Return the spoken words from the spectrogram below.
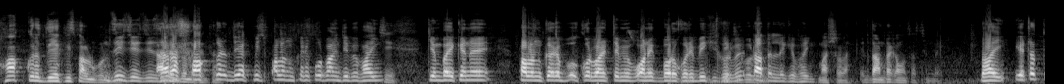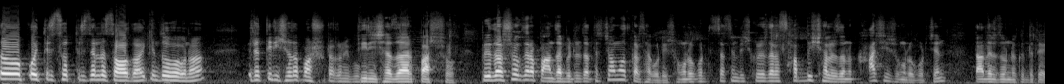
শখ করে দুই এক পিস পালন করবে। জি জি জি। যারা শখ করে দুই এক পিস পালন করে কোরবানি দিবে ভাই। কিংবা এখানে পালন করে কোরবানির টাইমে অনেক বড় করে বিক্রি করবে করবে। তাদের লেগে ভাই। মাশাল্লাহ এর দামটা কেমন চাচ্ছেন ভাই? ভাই এটা তো পঁয়ত্রিশ ছত্রিশ সালে চাওয়া হয় কিন্তু হবে না। এটা তিরিশ হাজার পাঁচশো টাকা নেব। তিরিশ হাজার পাঁচশো। প্রিয় দর্শক যারা পাঞ্জাব বিটল জাতের চমৎকার ছাগলটি সংগ্রহ করতে চাচ্ছেন বিশেষ করে যারা ছাব্বিশ সালের জন্য খাসি সংগ্রহ করছেন তাদের জন্য কিন্তু একটা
